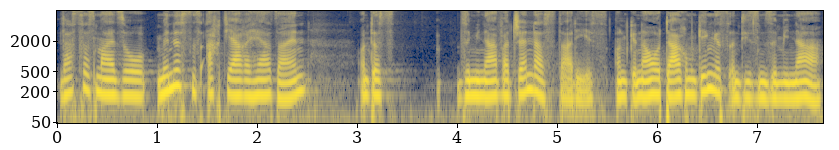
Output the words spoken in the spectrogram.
lass das mal so mindestens acht Jahre her sein. Und das Seminar war Gender Studies. Und genau darum ging es in diesem Seminar.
